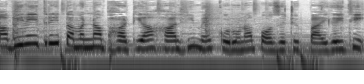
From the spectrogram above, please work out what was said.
अभिनेत्री तमन्ना भाटिया हाल ही में कोरोना पॉजिटिव पाई गई थी।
